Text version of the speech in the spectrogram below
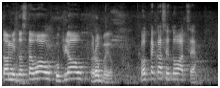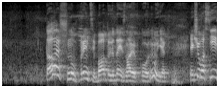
там і доставав, купляв, робив. От така ситуація. Та але ж, ну, в принципі, багато людей знаю в кого. Ну, як, якщо у вас є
